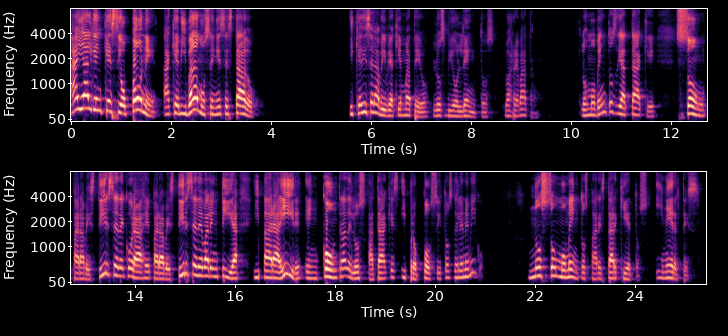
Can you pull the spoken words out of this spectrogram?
Hay alguien que se opone a que vivamos en ese estado. ¿Y qué dice la Biblia aquí en Mateo? Los violentos lo arrebatan. Los momentos de ataque son para vestirse de coraje, para vestirse de valentía y para ir en contra de los ataques y propósitos del enemigo. No son momentos para estar quietos, inertes.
